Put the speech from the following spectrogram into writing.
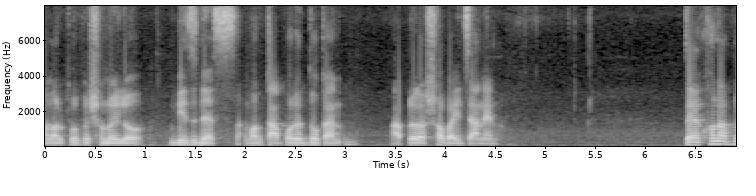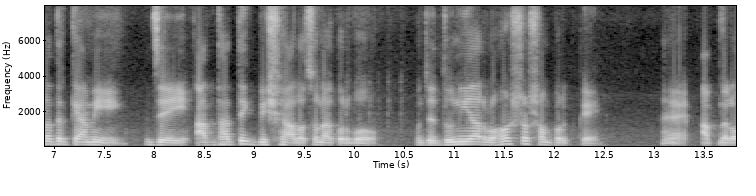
আমার প্রফেশন হইল বিজনেস আমার কাপড়ের দোকান, আপনারা সবাই জানেন। তো এখন আপনাদেরকে আমি যে আধ্যাত্মিক বিষয়ে আলোচনা করব, যে দুনিয়ার রহস্য সম্পর্কে হ্যাঁ আপনারা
